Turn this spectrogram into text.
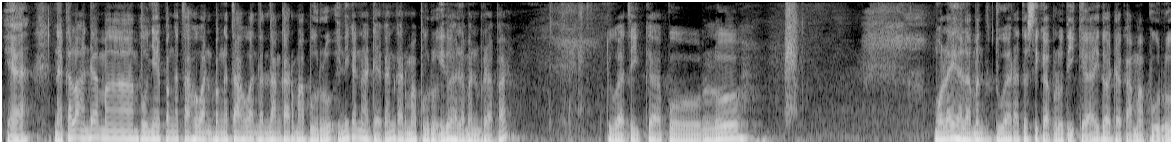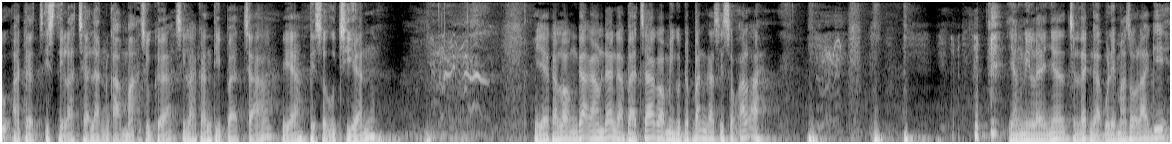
Ya. Nah kalau anda mempunyai pengetahuan pengetahuan tentang karma buruk ini kan ada kan karma buruk itu halaman berapa? 230 Mulai halaman 233 itu ada kama buruk, ada istilah jalan kama juga. Silahkan dibaca ya besok ujian. Ya kalau enggak kamu enggak baca kok minggu depan kasih soal ah. Yang nilainya jelek nggak boleh masuk lagi.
